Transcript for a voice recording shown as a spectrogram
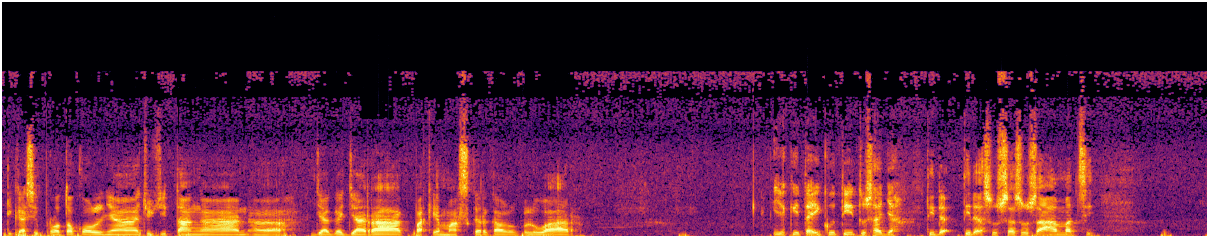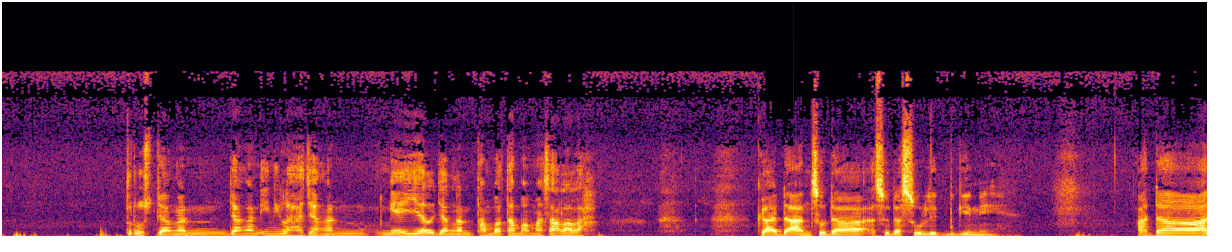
Dikasih protokolnya cuci tangan uh, jaga jarak pakai masker kalau keluar ya kita ikuti itu saja. Tidak tidak susah-susah amat sih. Terus jangan jangan inilah jangan ngeyel jangan tambah-tambah masalah lah. Keadaan sudah sudah sulit begini. Ada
